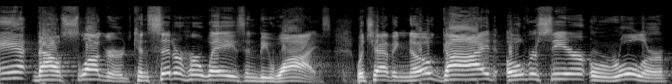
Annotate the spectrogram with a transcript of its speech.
ant, thou sluggard, consider her ways and be wise, which having no guide, overseer, or ruler,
